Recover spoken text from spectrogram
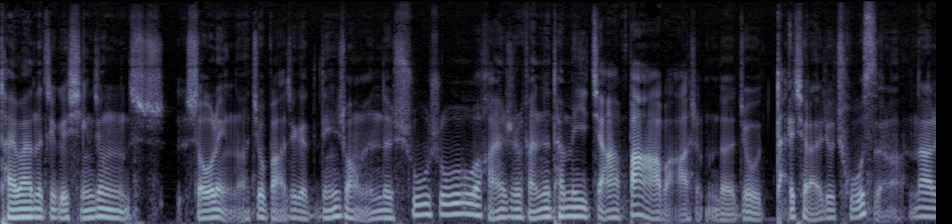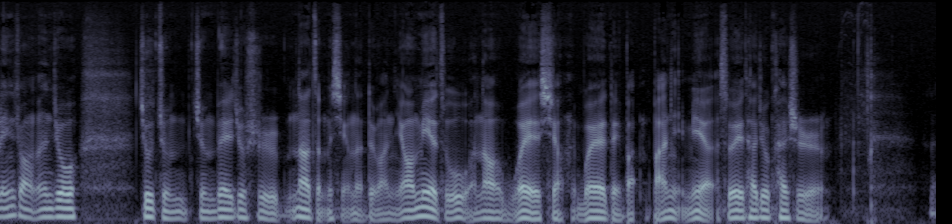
台湾的这个行政首领呢，就把这个林爽文的叔叔，好像是反正他们一家爸爸什么的，就逮起来就处死了。那林爽文就就准准备就是那怎么行呢？对吧？你要灭族我，那我也想我也得把把你灭。所以他就开始呃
